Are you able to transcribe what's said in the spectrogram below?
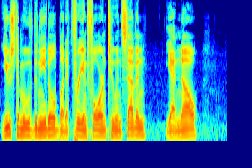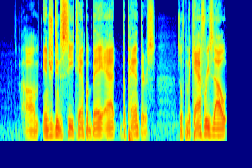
used to move the needle, but at three and four and two and seven, yeah, no. Um, interesting to see Tampa Bay at the Panthers. So if McCaffrey's out,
